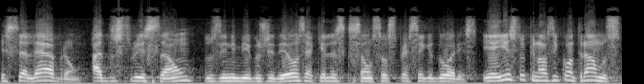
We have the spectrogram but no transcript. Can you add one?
e celebram a destruição dos inimigos de Deus e aqueles que são seus perseguidores. E é isso que nós encontramos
